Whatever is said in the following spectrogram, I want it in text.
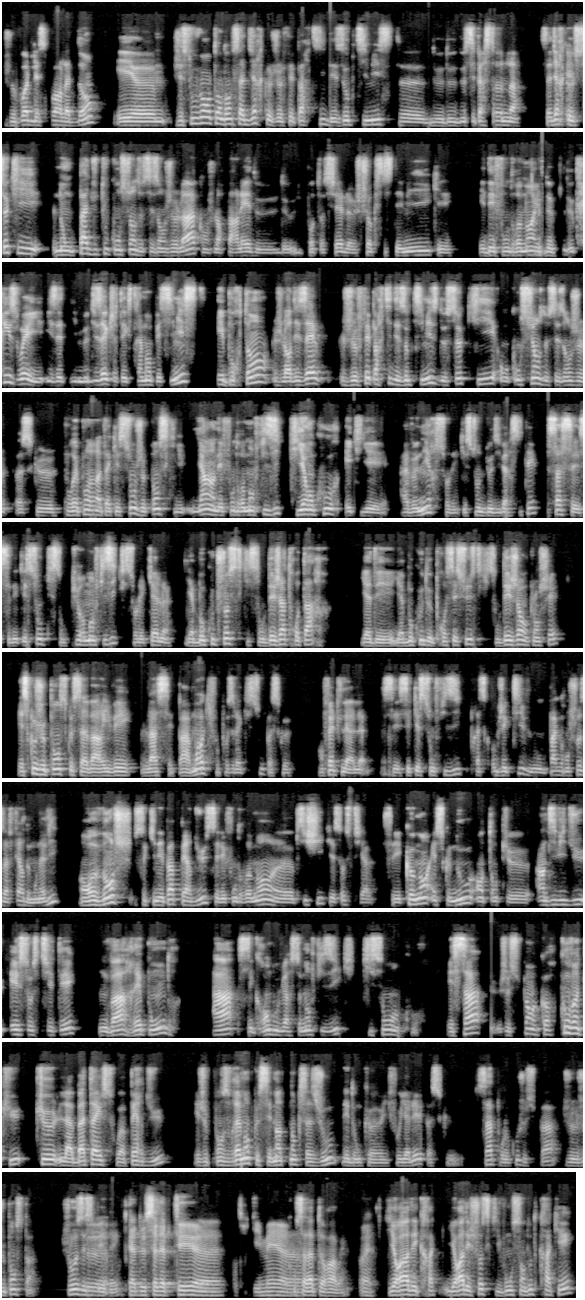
je vois de l'espoir là-dedans. Et euh, j'ai souvent tendance à dire que je fais partie des optimistes euh, de, de, de ces personnes-là. C'est-à-dire que ceux qui n'ont pas du tout conscience de ces enjeux-là, quand je leur parlais de, de, potentiel choc systémique et, et d'effondrement et de, de, crise, ouais, ils, ils, me disaient que j'étais extrêmement pessimiste. Et pourtant, je leur disais, je fais partie des optimistes de ceux qui ont conscience de ces enjeux. Parce que, pour répondre à ta question, je pense qu'il y a un effondrement physique qui est en cours et qui est à venir sur des questions de biodiversité. Ça, c'est des questions qui sont purement physiques, sur lesquelles il y a beaucoup de choses qui sont déjà trop tard. Il y a des, il y a beaucoup de processus qui sont déjà enclenchés. Est-ce que je pense que ça va arriver? Là, c'est pas à moi qu'il faut poser la question parce que en fait, la, ces, ces, questions physiques, presque objectives, n'ont pas grand-chose à faire de mon avis. En revanche, ce qui n'est pas perdu, c'est l'effondrement euh, psychique et social. C'est comment est-ce que nous, en tant qu'individus et société, on va répondre à ces grands bouleversements physiques qui sont en cours. Et ça, je suis pas encore convaincu que la bataille soit perdue. Et je pense vraiment que c'est maintenant que ça se joue. Et donc, euh, il faut y aller parce que ça, pour le coup, je suis pas, je, je pense pas. J'ose espérer. En tout cas, de s'adapter, euh, entre guillemets. Euh... On s'adaptera, ouais. ouais. Il y aura des cra... il y aura des choses qui vont sans doute craquer,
